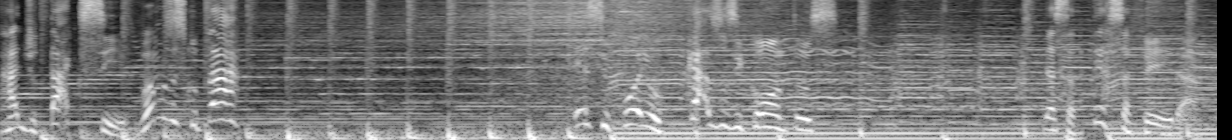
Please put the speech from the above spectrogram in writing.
Rádio Táxi. Vamos escutar? Esse foi o Casos e Contos dessa terça-feira.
